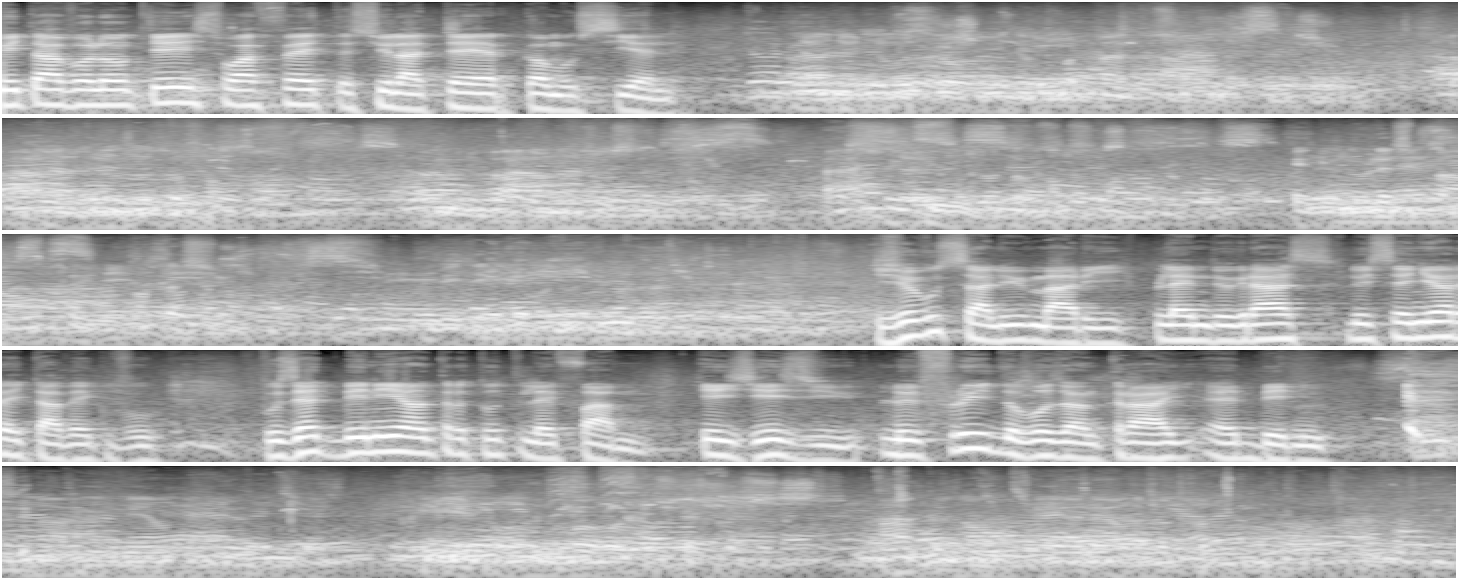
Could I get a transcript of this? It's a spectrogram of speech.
que ta volonté soit faite sur la terre comme au ciel. Donne-nous aujourd'hui notre pain de ce jour. Pardonne-nous offenses, comme nous pardonnons aussi à ceux qui nous offensés. Et ne nous laisse pas entrer en tentation, mais délivre-nous mal. Je vous salue Marie, pleine de grâce, le Seigneur est avec vous. Vous êtes bénie entre toutes les femmes, et Jésus, le fruit de vos entrailles, est béni. Sainte Marie, Mère de Dieu, priez pour nous pauvres pécheurs, maintenant et à l'heure de notre mort. Amen.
